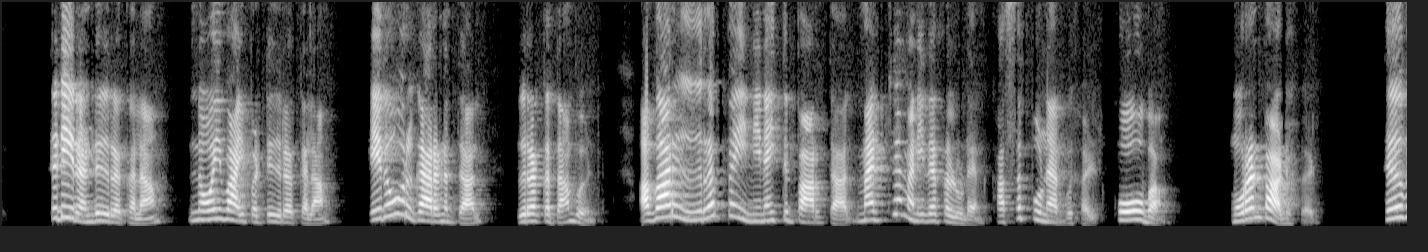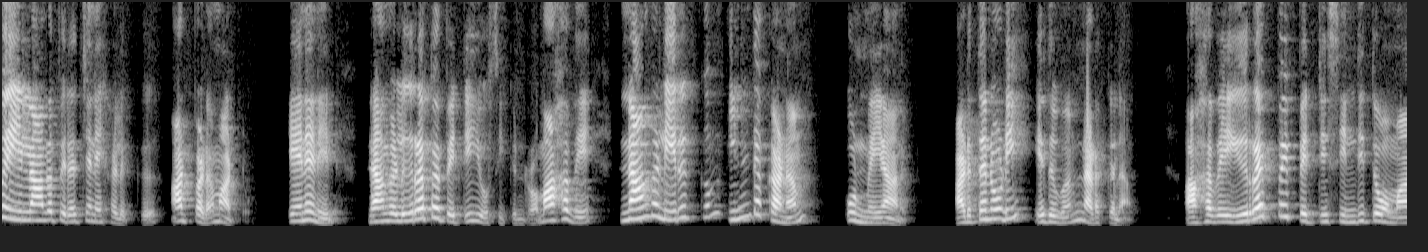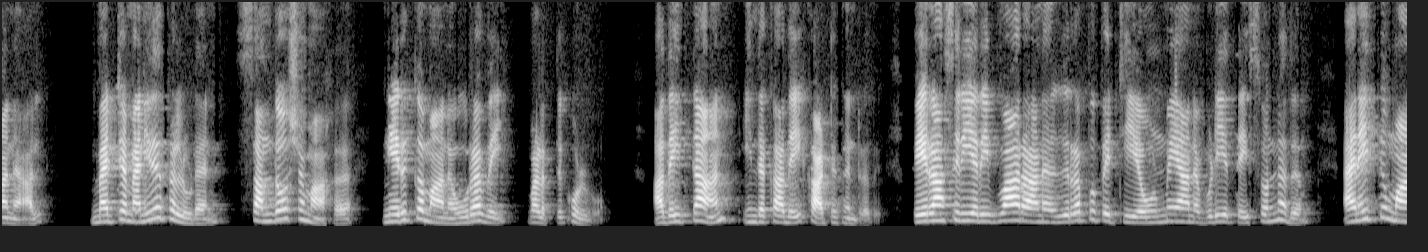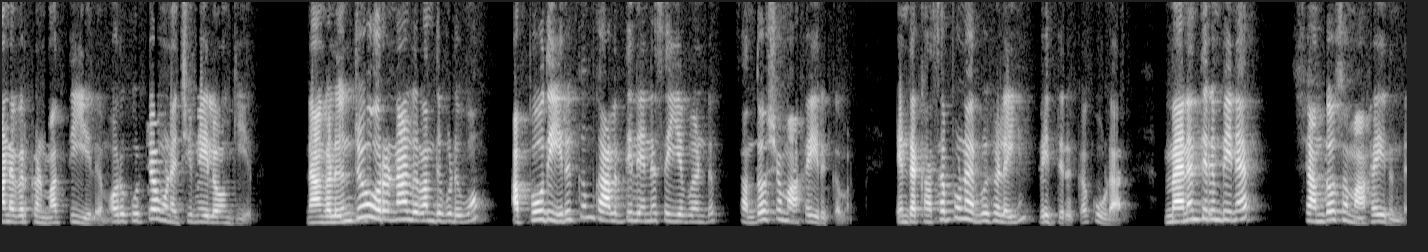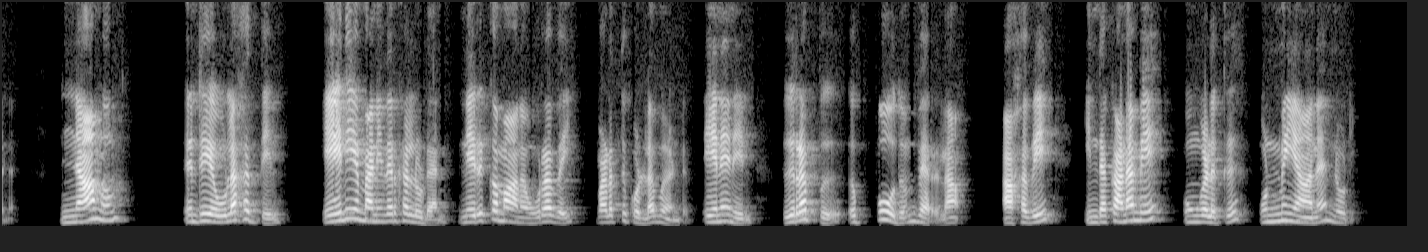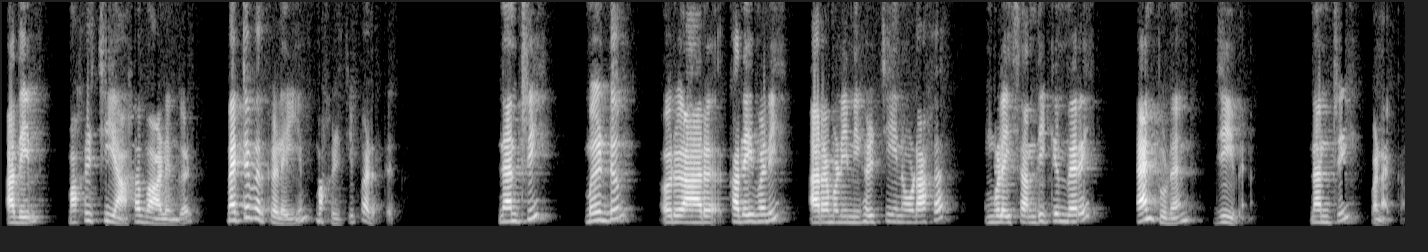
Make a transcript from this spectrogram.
திடீரென்று இறக்கலாம் நோய்வாய்ப்பட்டு இறக்கலாம் ஏதோ ஒரு காரணத்தால் இறக்கத்தான் வேண்டும். அவ்வாறு இறப்பை நினைத்து பார்த்தால் மற்ற மனிதர்களுடன் கசப்புணர்வுகள் கோபம் முரண்பாடுகள் தேவையில்லாத பிரச்சனைகளுக்கு ஆட்பட மாட்டோம். ஏனெனில் நாங்கள் இறப்பை பற்றி யோசிக்கின்றோம். ஆகவே நாங்கள் இருக்கும் இந்த கணம் உண்மையானது. அடுத்த நொடி எதுவும் நடக்கலாம். ஆகவே இறப்பை பற்றி சிந்தித்தோமானால் மற்ற மனிதர்களுடன் சந்தோஷமாக நெருக்கமான உறவை வளர்த்து கொள்வோம். அதைத்தான் இந்த கதை காட்டுகின்றது. பேராசிரியர் இவ்வாறான இறப்பு பற்றிய உண்மையான விடயத்தை சொன்னதும் அனைத்து மாணவர்கள் மத்தியிலும் ஒரு குற்ற உணர்ச்சி மேலோங்கியது. நாங்கள் இன்றோ ஒரு நாள் இறந்து விடுவோம்? அப்போது இருக்கும் காலத்தில் என்ன செய்ய வேண்டும்? சந்தோஷமாக இருக்க வேண்டும். என்ற கசப்புணர்வுகளையும் வைத்திருக்க கூடாது. மனம் திரும்பினர் சந்தோஷமாக இருந்தனர். நாமும் இன்றைய உலகத்தில் ஏனைய மனிதர்களுடன் நெருக்கமான உறவை வளர்த்து கொள்ள வேண்டும். ஏனெனில் இறப்பு எப்போதும் வரலாம். ஆகவே இந்த கணமே உங்களுக்கு உண்மையான நொடி. அதில் மகிழ்ச்சியாக வாழுங்கள். மற்றவர்களையும் மகிழ்ச்சிப்படுத்து நன்றி. மீண்டும் ஒரு அற கதைவழி மணி நிகழ்ச்சியினோடாக உங்களை சந்திக்கும் வரை அன்புடன் ஜீவன். நன்றி வணக்கம்.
